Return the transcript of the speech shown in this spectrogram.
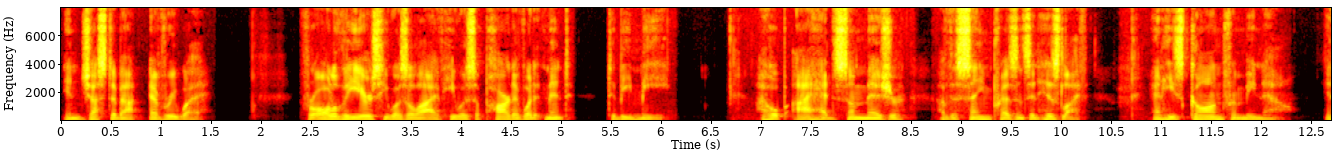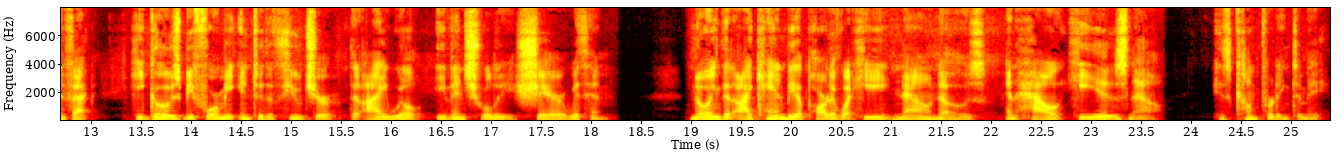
in just about every way. For all of the years he was alive, he was a part of what it meant to be me. I hope I had some measure of the same presence in his life, and he's gone from me now. In fact, he goes before me into the future that I will eventually share with him. Knowing that I can be a part of what he now knows and how he is now is comforting to me.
